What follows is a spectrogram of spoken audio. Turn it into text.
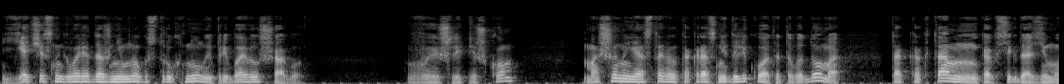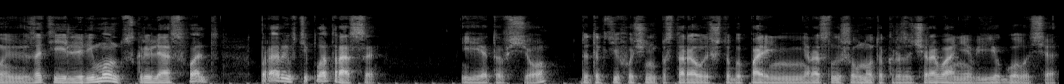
Я, честно говоря, даже немного струхнул и прибавил шагу. Вы шли пешком? Машину я оставил как раз недалеко от этого дома, так как там, как всегда зимой, затеяли ремонт, вскрыли асфальт, прорыв теплотрассы. И это все? Детектив очень постаралась, чтобы парень не расслышал ноток разочарования в ее голосе.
